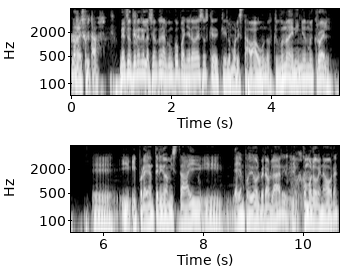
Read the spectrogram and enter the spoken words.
los resultados. Nelson, ¿tiene relación con algún compañero de esos que, que lo molestaba a uno? Que uno de niño es muy cruel. eh, y, y por ahí han tenido amistad y, y- y hayan podido volver a hablar. ¿Y cómo lo ven ahora?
